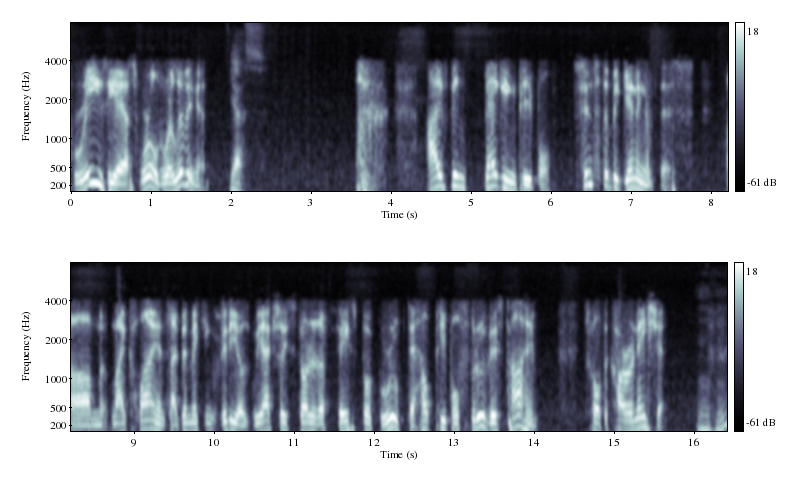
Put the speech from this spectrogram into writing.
crazy ass world we're living in. yes. I've been begging people since the beginning of this. Um, my clients, I've been making videos. We actually started a Facebook group to help people through this time. It's called the Coronation. hmm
